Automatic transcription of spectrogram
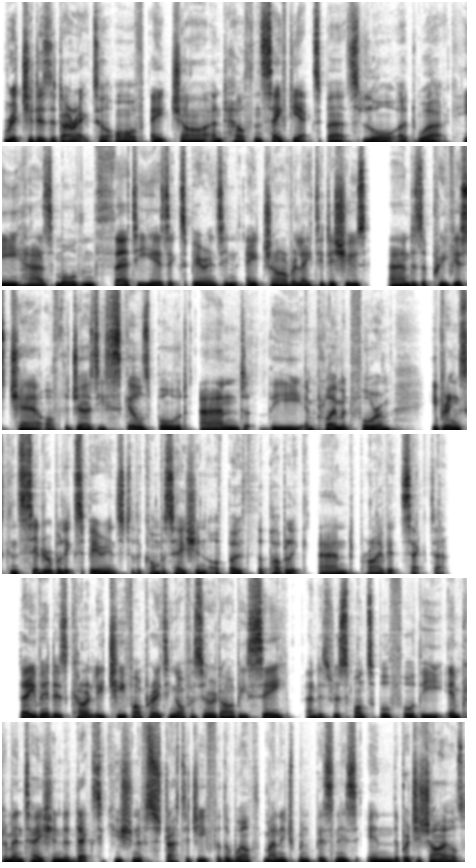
Richard is a director of HR and health and safety experts Law at Work. He has more than 30 years' experience in HR related issues and as a previous chair of the Jersey Skills Board and the Employment Forum, he brings considerable experience to the conversation of both the public and private sector. David is currently Chief Operating Officer at RBC and is responsible for the implementation and execution of strategy for the wealth management business in the British Isles.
